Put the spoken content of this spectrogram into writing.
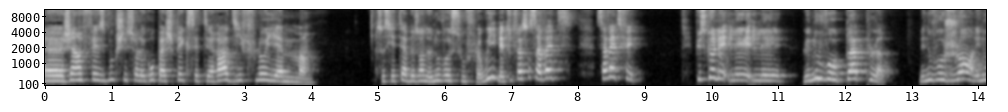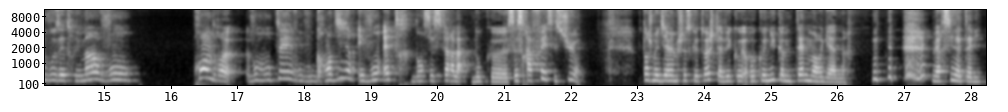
J'ai un Facebook, je suis sur le groupe HP, etc. Dit Floyem. Société a besoin de nouveaux souffles. Oui, mais de toute façon, ça va être, ça va être fait. Puisque les, les, les, le nouveau peuple les nouveaux gens, les nouveaux êtres humains vont prendre, vont monter, vont, grandir et vont être dans ces sphères-là. Donc, euh, ce sera fait, c'est sûr. Pourtant, je me dis la même chose que toi, je t'avais reconnu comme telle Morgane. Merci Nathalie.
